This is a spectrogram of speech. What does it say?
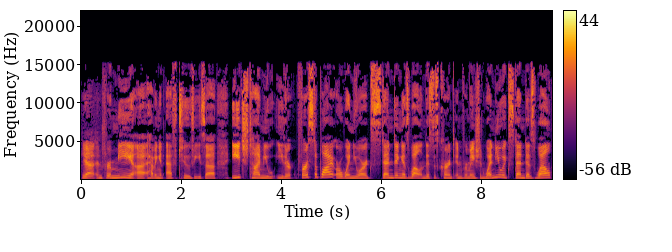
Yeah, and for me, uh, having an F2 visa, each time you either first apply or when you are extending as well, and this is current information, when you extend as well,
